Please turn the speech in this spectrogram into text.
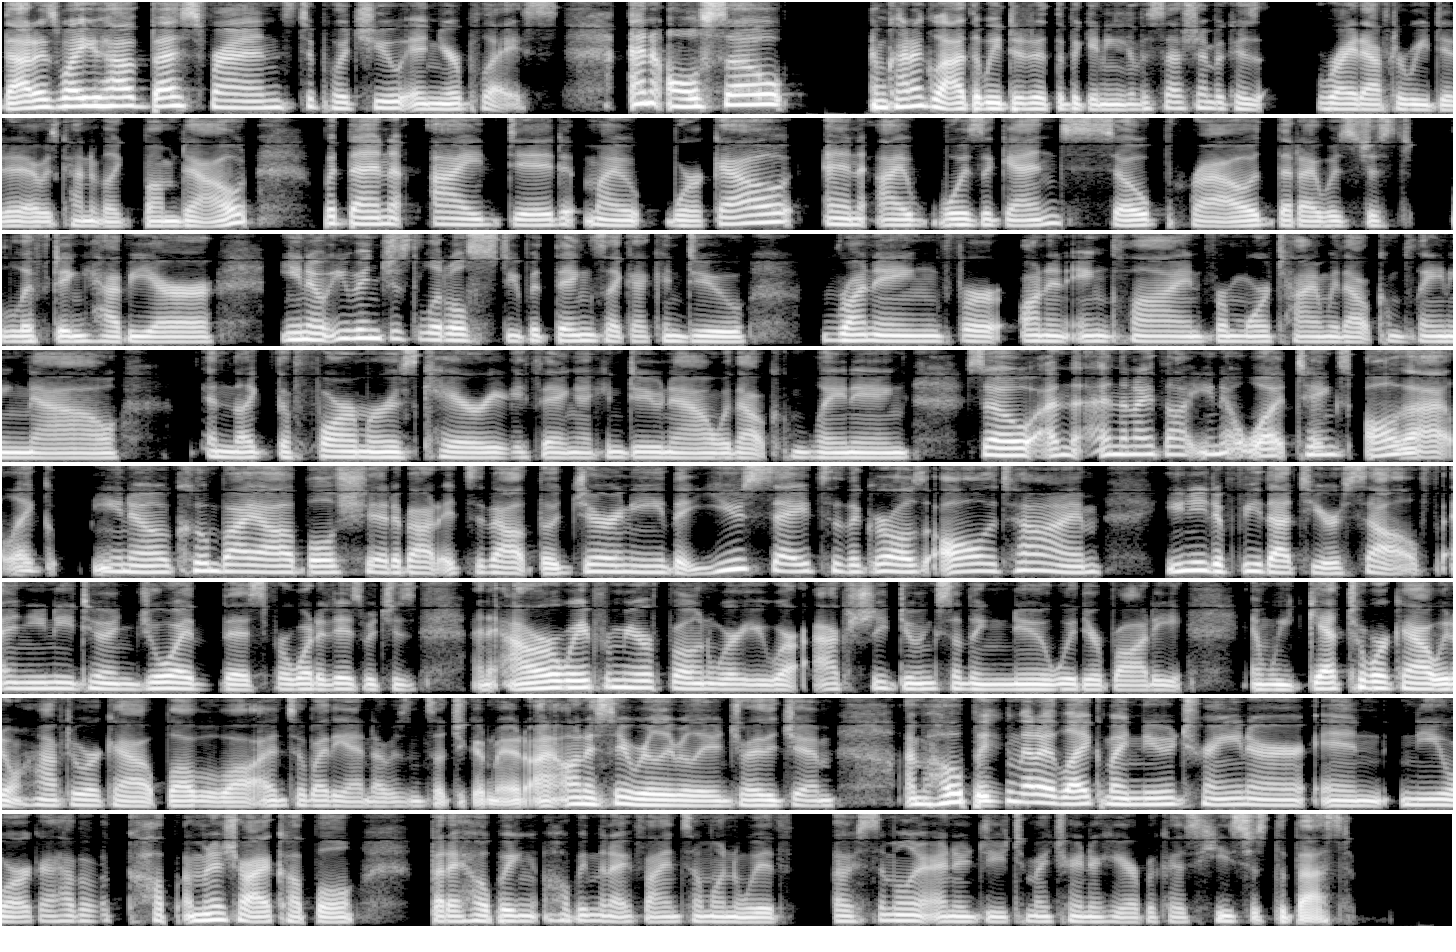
That is why you have best friends to put you in your place. And also, I'm kind of glad that we did it at the beginning of the session because right after we did it, I was kind of like bummed out. But then I did my workout and I was again so proud that I was just lifting heavier. You know, even just little stupid things like I can do running for on an incline for more time without complaining now and like the farmers carry thing I can do now without complaining. So and and then I thought, you know what, Tinx, all that like, you know, kumbaya bullshit about it's about the journey that you say to the girls all the time. You need to feed that to yourself and you need to enjoy this for what it is, which is an hour away from your phone where you are actually doing something new with your body and we get to work out. We don't have to work out, blah, blah, blah. And so by the end, I was in such a good mood. I honestly really, really enjoy the gym. I'm hoping that I like my new trainer in New York. I have a couple, I'm going to try a couple, but I hoping, hoping that I find someone with a similar energy to my trainer here because he's just the best.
